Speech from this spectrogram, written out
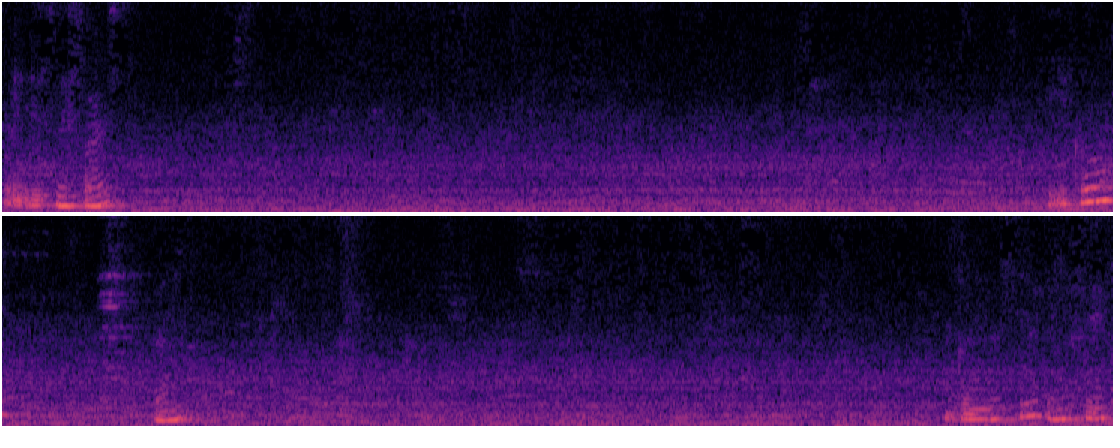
bring this way first Here you go. Then doing this here, can you see it?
